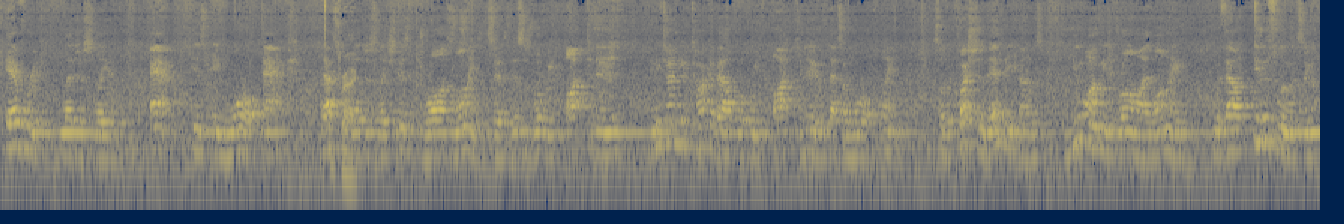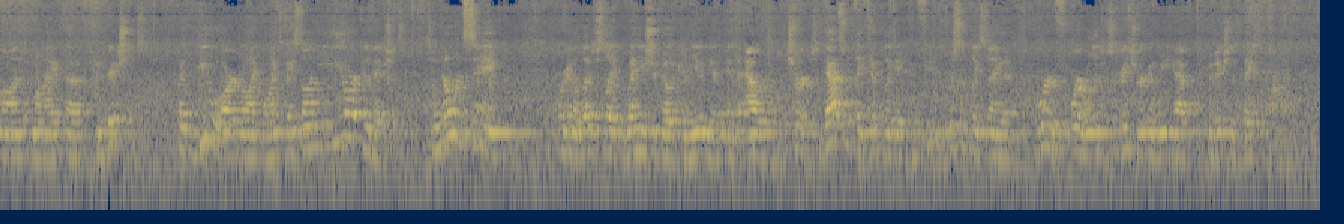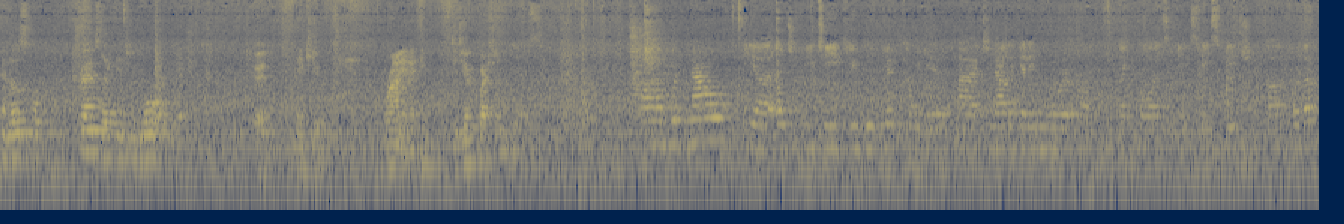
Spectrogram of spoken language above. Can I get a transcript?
every legislative act is a moral act. That's, That's what right. legislation is. It draws lines. It says this is what we ought to do. Anytime you talk about what we ought to do, that's a moral claim. So the question then becomes, you want me to draw my line without influencing on my uh, convictions. But you are drawing lines based on your convictions. So no one's saying we're going to legislate when you should go to communion and the hours of the church. That's what they typically get confused. We're simply saying that we're, we're a religious creature and we have convictions based upon that. And those will translate into moral convictions. Good. Thank you. Ryan, I think, did you have a question? Yes. Um, with now the uh, LGBTQ movement coming in, and now they're getting more um, like laws against hate speech uh, for them.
